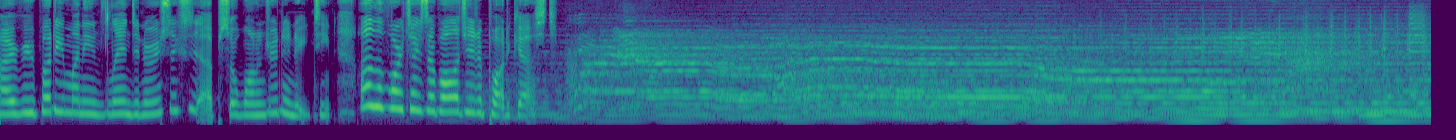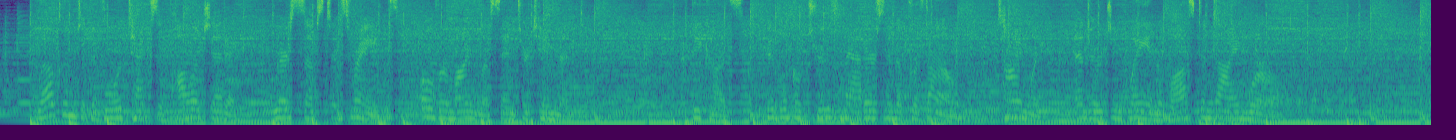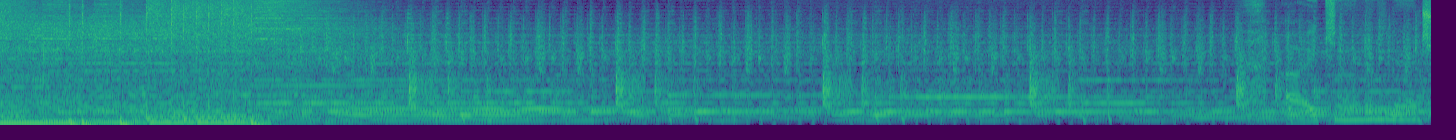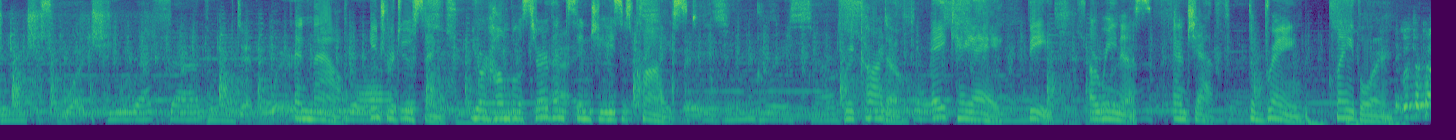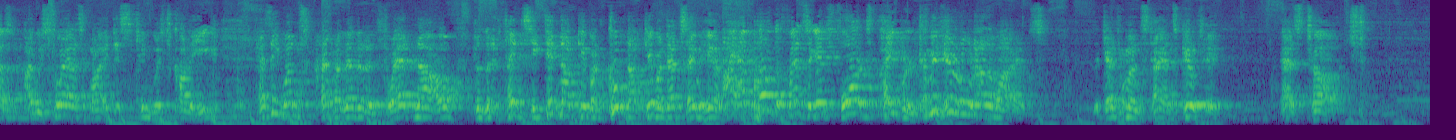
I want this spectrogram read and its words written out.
Hi, everybody. My name is Landon is episode 118 of the Vortex Apologetic Podcast. Welcome to the Vortex Apologetic, where substance reigns over mindless entertainment. Because biblical truth matters in a profound, timely, and urgent way in a lost and dying world. And where And now, introducing your humble servants in Jesus Christ, Amazing grace, how Ricardo, aka Beef, Arenas, and Jeff, the Brain, Claiborne. Mr. President, I wish to ask my distinguished colleague, has he one scrap of evidence to add now to the defense he did not give and could not give at that same hearing? I have no defense against forged papers. Committee ruled otherwise. The gentleman stands guilty, as charged.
